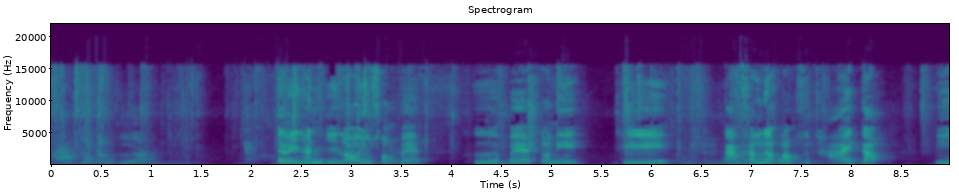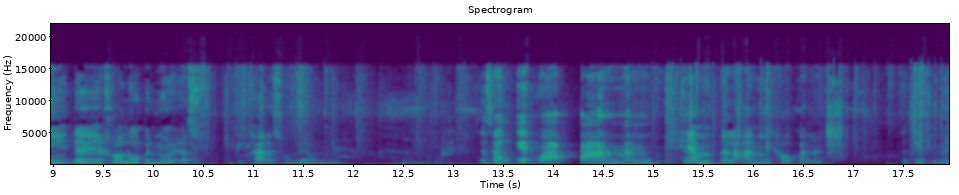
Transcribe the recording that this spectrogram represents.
ฝาขวดน้ำเกลือจะมีทันจิโร่อยู่สองแบบ คือแบบตัวนี้ที่การคัดเลือกรอบสุดท้ายกับ นี้ได้เข้ารวมเป็นหน่วยอสพิฆาตอสูรแล้วนะจะสังเกตว่าปานมันเข้มแต่ละอันไม่เท่ากันนะสังเกตเห็นไหม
